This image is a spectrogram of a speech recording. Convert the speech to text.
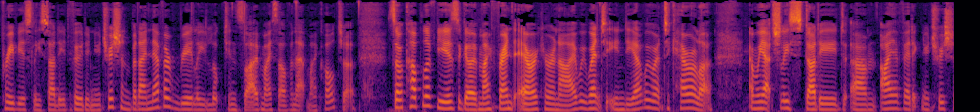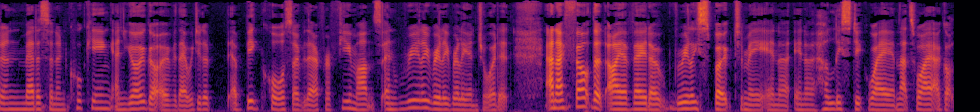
previously studied food and nutrition, but I never really looked inside myself and at my culture. So a couple of years ago, my friend Erica and I we went to India. We went to Kerala and we actually studied um, Ayurvedic nutrition, medicine, and cooking, and yoga over there. We did a, a big course over there for a few months and really, really, really enjoyed it. And I felt that Ayurveda really spoke to me in a in a holistic way, and that's why I got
